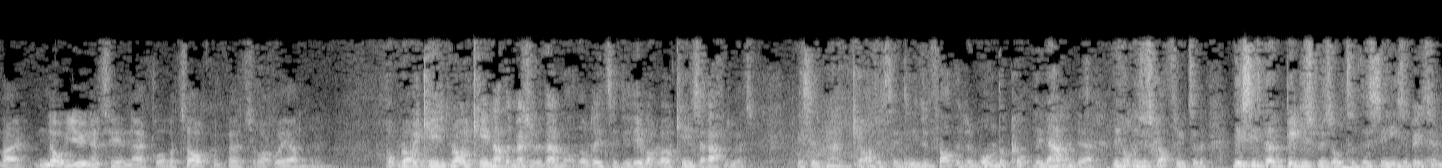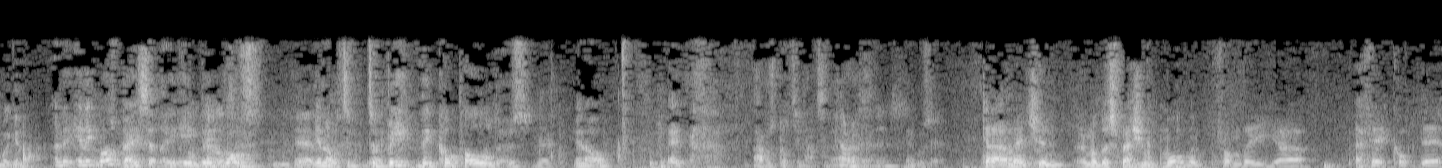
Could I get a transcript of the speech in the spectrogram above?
like no unity in their club at all compared to what we had. But Roy Keane, Roy Keane had the measure of them lot, though, didn't he? Did you hear what Roy Keane said afterwards? He said, "My God," he said, "you thought they'd have won the cup. They haven't. Yeah. They've only just got through to the. This is the biggest result of the season." Beating Wigan. And it, and it was basically, it, it penalties. was, Yeah. you know, to, to beat the cup holders, Yeah. you know, it, that was gutting actually. It was. Can I mention another special moment from the uh, FA Cup day,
